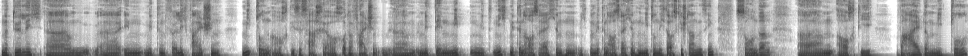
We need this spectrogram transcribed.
natürlich ähm, äh, in, mit den völlig falschen Mitteln auch diese Sache auch oder falschen äh, mit den mit, mit nicht mit den ausreichenden nicht nur mit den ausreichenden Mitteln nicht ausgestanden sind, sondern ähm, auch die Wahl der Mittel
